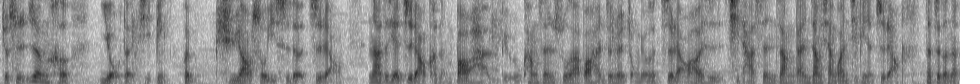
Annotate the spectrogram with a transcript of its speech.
就是任何有的疾病会需要兽医师的治疗。那这些治疗可能包含，比如抗生素啦，包含针对肿瘤的治疗啊，或者是其他肾脏、肝脏相关疾病的治疗。那这个呢，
